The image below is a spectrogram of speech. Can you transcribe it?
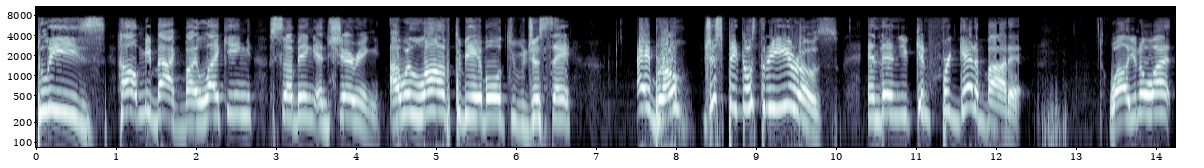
please help me back by liking, subbing, and sharing. I would love to be able to just say, hey bro, just pick those three heroes. And then you can forget about it. Well, you know what?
